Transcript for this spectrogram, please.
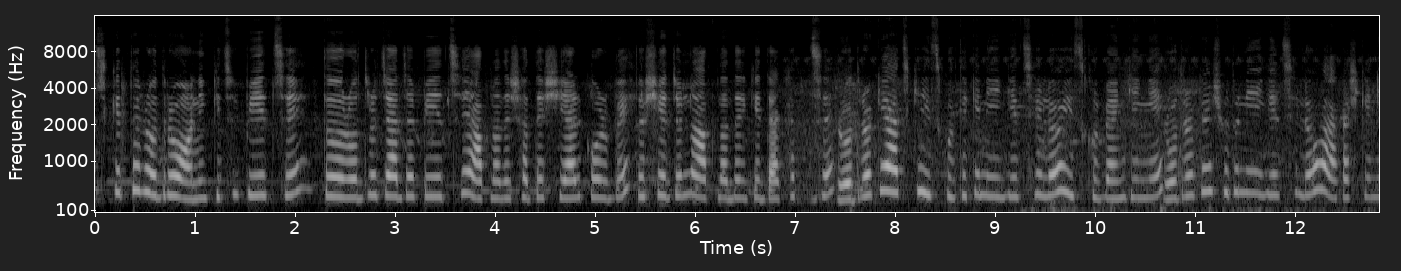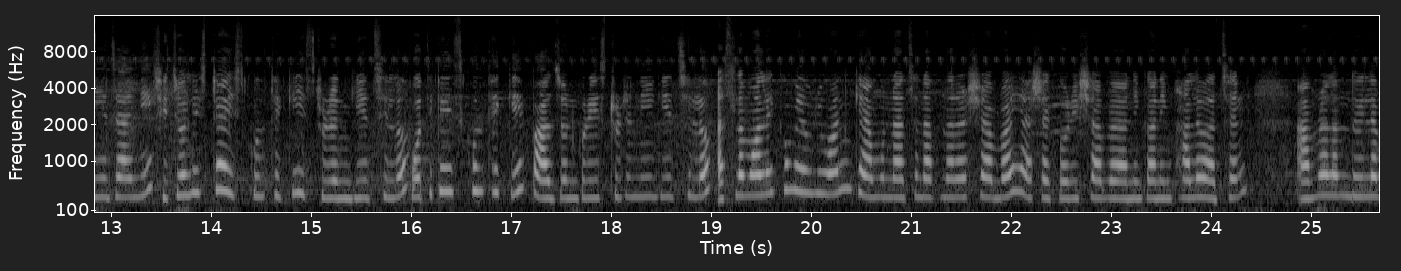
আজকে তো রৌদ্র অনেক কিছু পেয়েছে, তো রৌদ্র যা যা পেয়েছে আপনাদের সাথে শেয়ার করবে। তো সেজন্য আপনাদেরকে দেখাচ্ছে। রৌদ্রকে আজকে স্কুল থেকে নিয়ে গিয়েছিল স্কুল ব্যাংকিং এ। রৌদ্রকে শুধু নিয়ে গিয়েছিল, আকাশকে নিয়ে যায়নি। ছিচল্লিশটা স্কুল থেকে স্টুডেন্ট গিয়েছিল। প্রতিটা স্কুল থেকে পাঁচজন করে স্টুডেন্ট নিয়ে গিয়েছিল। আসসালামু আলাইকুম এভরিওয়ান কেমন আছেন আপনারা সবাই? আশা করি সবাই অনেক অনেক ভালো আছেন। আমরা আলহামদুলিল্লাহ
